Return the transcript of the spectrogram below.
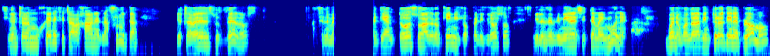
sino entre las mujeres que trabajaban en la fruta y a través de sus dedos se le metían todos esos agroquímicos peligrosos y les deprimían el sistema inmune. Bueno, cuando la pintura tiene plomo,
